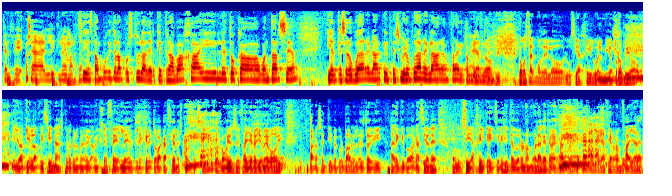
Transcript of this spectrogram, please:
tercer, o sea, el 19 de marzo. Sí, está un poquito la postura del que trabaja y le toca aguantarse y el que se lo pueda arreglar, que dice, si me lo puedo arreglar, ¿para qué cambiarlo? Sí, sí. Luego está el modelo Lucia Gil o el mío propio, que yo aquí en la oficina, espero que no me oiga mi jefe, le decreto vacaciones porque sí, porque como yo soy fallero yo me voy para no sentirme culpable les doy al equipo vacaciones. O Lucía Gil que dice que si te duele una muela que te va a dejar porque ya cierran fallas.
